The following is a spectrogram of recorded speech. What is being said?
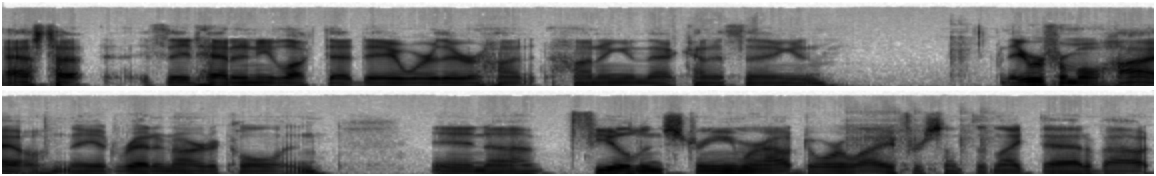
asked how, if they'd had any luck that day where they were hunt, hunting and that kind of thing. And they were from Ohio and they had read an article in in uh, Field and Stream or Outdoor Life or something like that about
